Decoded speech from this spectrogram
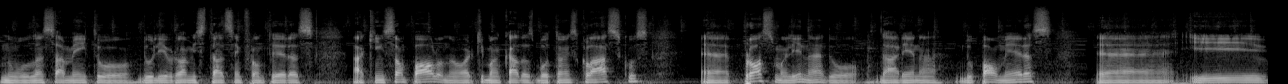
no lançamento do livro Amistade Sem Fronteiras aqui em São Paulo, no Arquibancadas Botões Clássicos, é, próximo ali né, do, da Arena do Palmeiras. É, e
